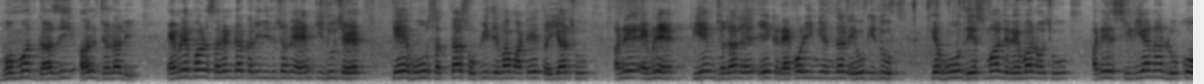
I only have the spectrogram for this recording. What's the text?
મોહમ્મદ ગાઝી અલ જલાલી, એમણે પણ સરેન્ડર કરી દીધું છે અને એમ કીધું છે કે હું સત્તા સોંપી દેવા માટે તૈયાર છું અને એમણે પીએમ જલાલે એક રેકોર્ડિંગની અંદર એવું કીધું કે હું દેશમાં જ રહેવાનો છું અને સિરિયાના લોકો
